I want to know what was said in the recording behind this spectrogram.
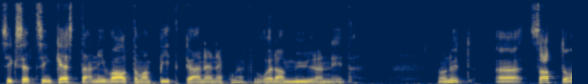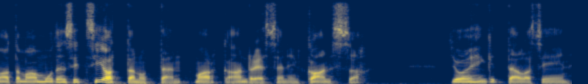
Siksi, että siinä kestää niin valtavan pitkään ennen kuin me voidaan myydä niitä. No nyt äh, sattumalta mä oon muuten sitten sijoittanut tämän Mark Andreessenin kanssa joihinkin tällaisiin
